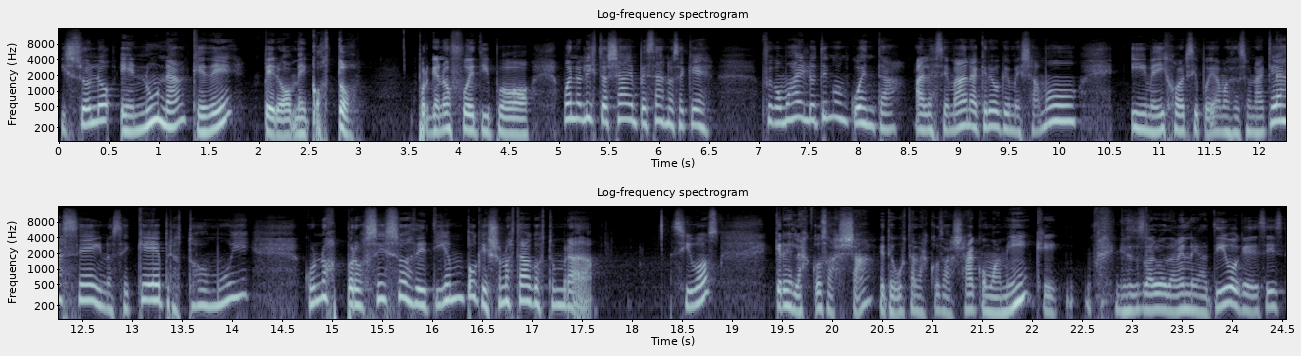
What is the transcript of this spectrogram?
y solo en una quedé, pero me costó. Porque no fue tipo, bueno, listo, ya empezás, no sé qué. Fue como, ay, lo tengo en cuenta. A la semana creo que me llamó y me dijo a ver si podíamos hacer una clase y no sé qué, pero es todo muy con unos procesos de tiempo que yo no estaba acostumbrada. Si vos crees las cosas ya, que te gustan las cosas ya como a mí, que, eso es algo también negativo, que decís,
